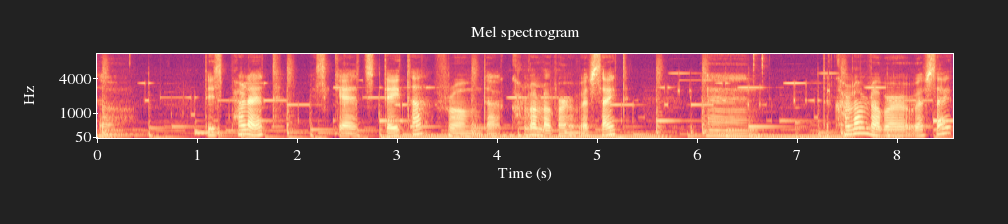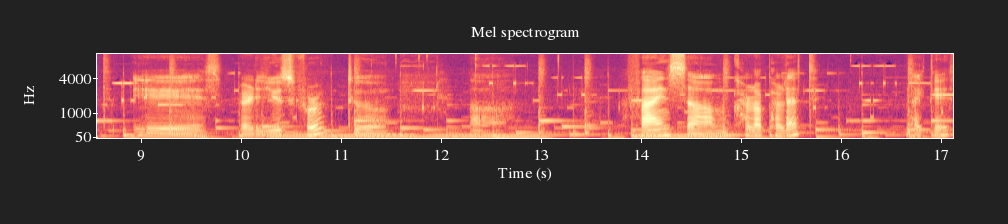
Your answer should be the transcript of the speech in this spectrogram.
So this palette gets data from the Color Lover website and the Color Lover website is really useful to find some um, color palette like this.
